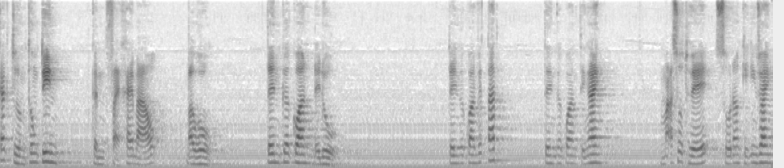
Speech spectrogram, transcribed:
Các trường thông tin cần phải khai báo bao gồm tên cơ quan đầy đủ tên cơ quan viết tắt, tên cơ quan tiếng Anh, mã số thuế, số đăng ký kinh doanh,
